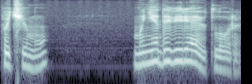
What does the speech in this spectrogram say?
Почему? Мне доверяют, Лора.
